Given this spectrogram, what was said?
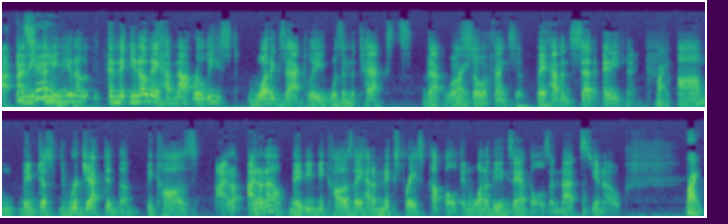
I, I mean, I mean, you know, and that you know they have not released what exactly was in the texts that was Right. so offensive. They haven't said anything. Right. Um, they've just rejected them because I don't, I don't know. Maybe because they had a mixed race couple in one of the examples, and that's you know right.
